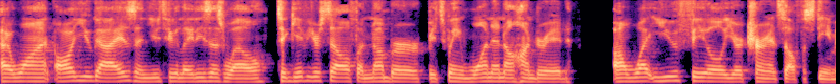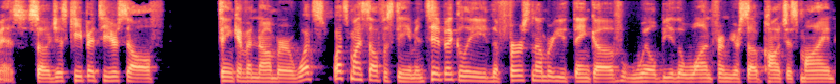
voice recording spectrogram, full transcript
I want all you guys and you two ladies as well to give yourself a number between one and a hundred on what you feel your current self esteem is. So just keep it to yourself. Think of a number. What's, what's my self esteem? And typically the first number you think of will be the one from your subconscious mind.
